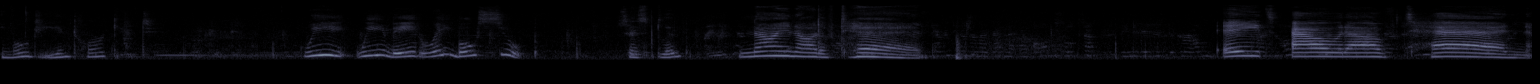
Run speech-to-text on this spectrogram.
Emoji and target. We we made rainbow soup, says Blimp. Nine out of ten. Eight out of ten.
